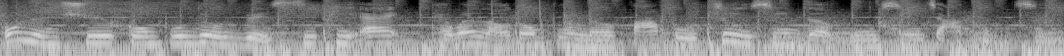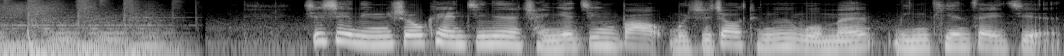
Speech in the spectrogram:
欧元区公布六月 CPI，台湾劳动部呢发布最新的无薪假统计。谢谢您收看今天的产业劲报，我是赵廷玉，我们明天再见。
